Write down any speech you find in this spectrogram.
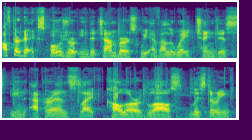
After the exposure in the chambers, we evaluate changes in appearance like color, gloss, blistering,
